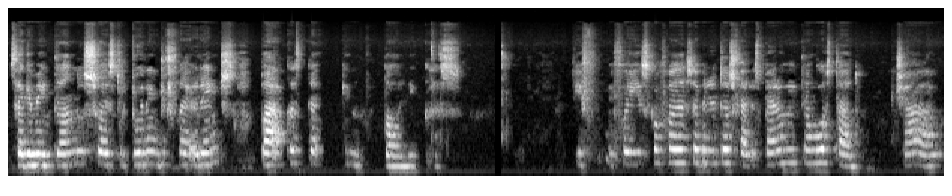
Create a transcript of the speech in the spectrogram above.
segmentando sua estrutura em diferentes placas tectônicas. E foi isso que eu falei sobre a litosfera. Espero que tenham gostado. Tchau!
